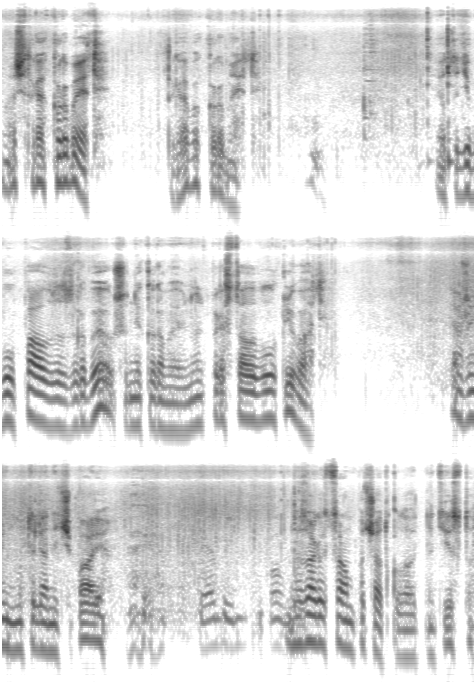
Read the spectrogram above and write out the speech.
Значить, треба кормити. Треба кормити. Я тоді був паузу зробив, що не кормив, ну перестало було клювати. Я вже він мотиля не чіпаю. Ну, зараз самого початку ловить на тісто.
